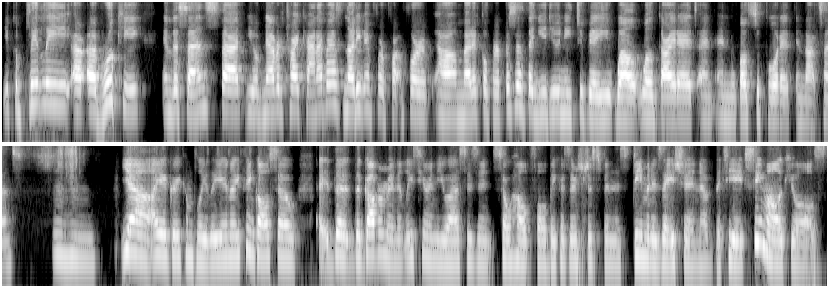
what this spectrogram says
you're completely a, a rookie in the sense that you have never tried cannabis not even for for uh, medical purposes that you do need to be well well guided and and well supported in that sense mm-hmm. Yeah, I agree completely, and I think also uh, the the government, at least here in the U.S., isn't so helpful because there's just been this demonization of the THC molecules,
